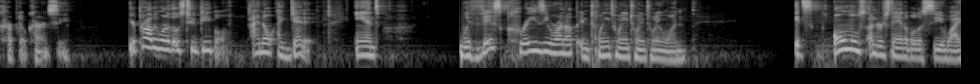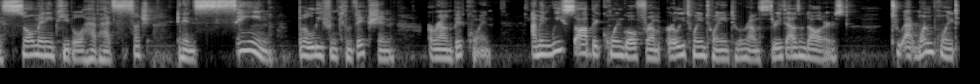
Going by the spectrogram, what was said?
cryptocurrency. You're probably one of those two people. I know, I get it. And with this crazy run up in 2020 and 2021, it's almost understandable to see why so many people have had such an insane belief and conviction around Bitcoin. I mean, we saw Bitcoin go from early 2020 to around $3,000 to at one point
